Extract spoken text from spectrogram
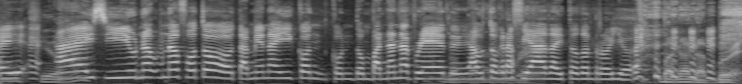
Ay, muy chido. ¿no? ay, sí, una, una foto también ahí con, con Don Banana Bread, Don Banana autografiada y todo el rollo. Banana bread.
